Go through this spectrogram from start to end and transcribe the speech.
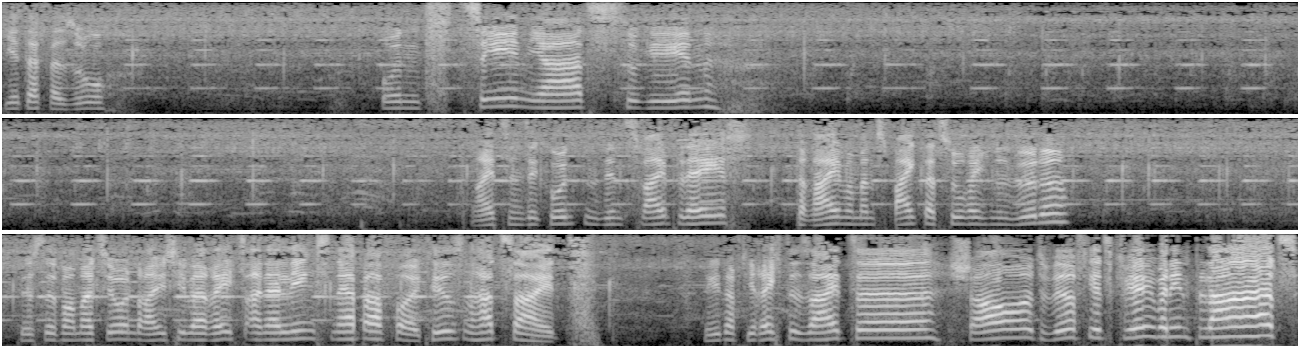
Vierter Versuch. Und 10 Yards zu gehen. 13 Sekunden sind zwei Plays. Drei, wenn man Spike dazu rechnen würde. Pistol-Formation, drei Receiver rechts, einer links, Snap erfolgt. Hilson hat Zeit. Geht auf die rechte Seite, schaut, wirft jetzt quer über den Platz.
